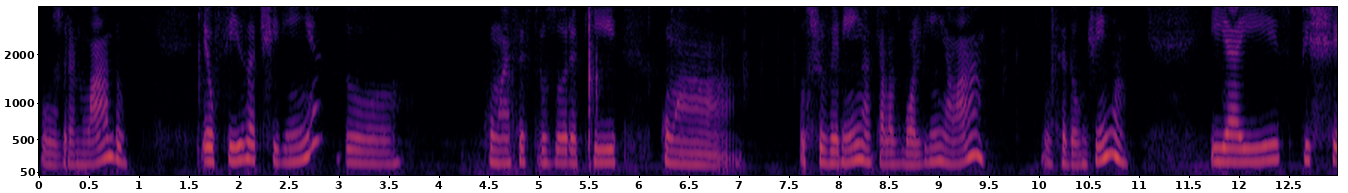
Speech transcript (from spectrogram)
o granulado, eu fiz a tirinha do, com essa extrusora aqui, com a, os chuveirinhos, aquelas bolinhas lá, os redondinhos. E aí espiche,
